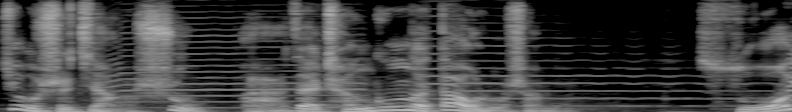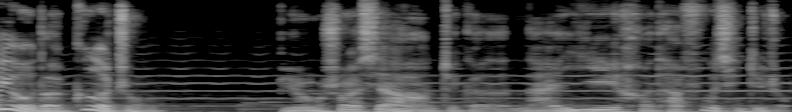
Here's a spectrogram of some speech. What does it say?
就是讲述啊，在成功的道路上面。所有的各种，比如说像这个男一和他父亲这种，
